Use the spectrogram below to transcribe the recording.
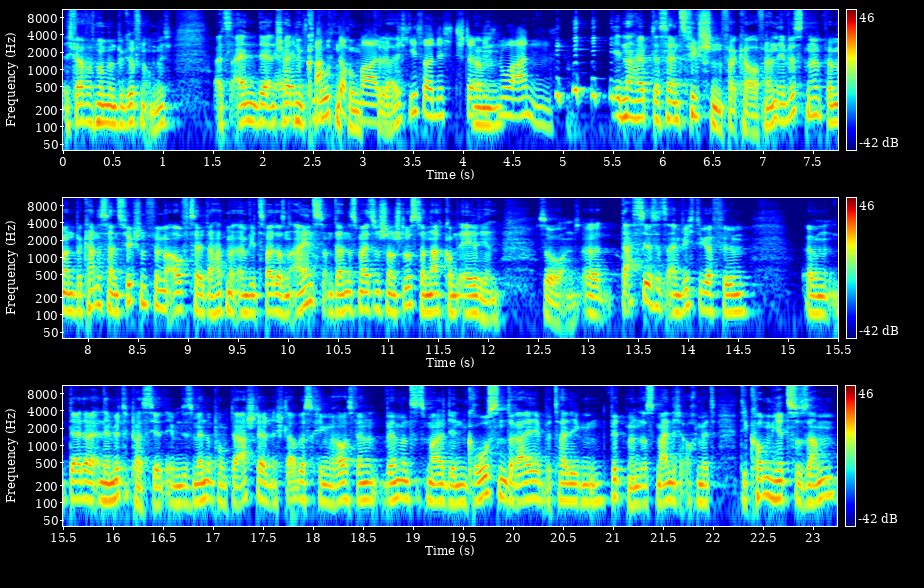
ich werfe auch nur mit Begriffen um mich, als einen der entscheidenden doch Knotenpunkte mal vielleicht teaser nicht ständig Ähm, nur an. innerhalb der Science-Fiction-Verkauf. Ne? Ihr wisst, ne, wenn man bekannte Science-Fiction-Filme aufzählt, dann hat man irgendwie 2001 und dann ist meistens schon Schluss, danach kommt Alien. So, und äh, das hier ist jetzt ein wichtiger Film, ähm, der da in der Mitte passiert, eben diesen Wendepunkt darstellt. Und ich glaube, das kriegen wir raus, wenn, wenn wir uns jetzt mal den großen drei Beteiligten widmen. Das meine ich auch mit, die kommen hier zusammen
